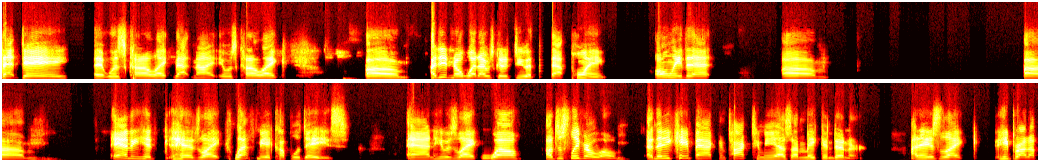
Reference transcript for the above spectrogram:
that day it was kind of like that night it was kind of like um i didn't know what i was going to do at that point only that um um andy had had like left me a couple of days. And he was like well i'll just leave her alone. And then he came back and talked to me as i'm making dinner. And he's like he brought up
